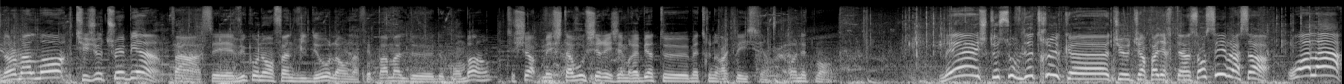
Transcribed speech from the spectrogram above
Normalement, tu joues très bien. Enfin, c'est vu qu'on est en fin de vidéo, là, on a fait pas mal de, de combats. Hein. C'est sharp. Mais je t'avoue, chérie, j'aimerais bien te mettre une raclée ici, hein, honnêtement. Mais je te souffle des trucs. euh, tu, tu vas pas dire que t'es insensible à ça. Voilà.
